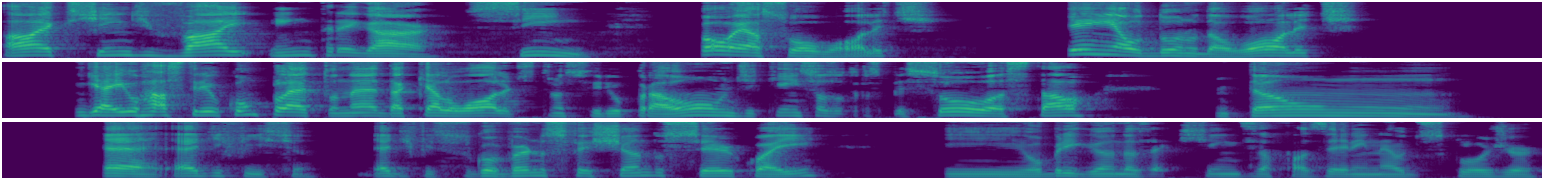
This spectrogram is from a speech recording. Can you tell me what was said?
a exchange vai entregar. Sim, qual é a sua wallet, quem é o dono da wallet, e aí o rastreio completo, né, daquela wallet transferiu para onde, quem são as outras pessoas, tal. Então, é, é difícil. É difícil. Os governos fechando o cerco aí e obrigando as exchanges a fazerem né, o disclosure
